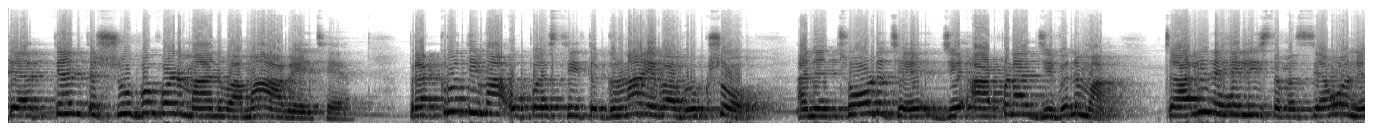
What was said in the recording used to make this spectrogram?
તે અત્યંત શુભ પણ માનવામાં આવે છે. પ્રકૃતિમાં ઉપસ્થિત ઘણા એવા વૃક્ષો અને છોડ છે જે આપણા જીવનમાં ચાલી રહેલી સમસ્યાઓને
